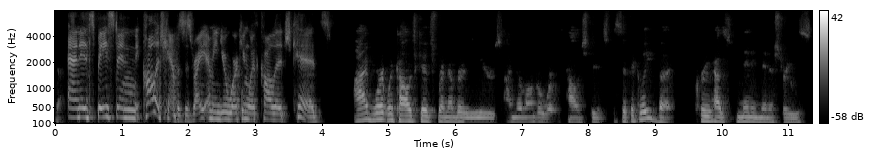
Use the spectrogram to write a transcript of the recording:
yeah. And it's based in college campuses, right? I mean, you're working with college kids. I've worked with college kids for a number of years. I no longer work with college students specifically, but Cru has many ministries,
